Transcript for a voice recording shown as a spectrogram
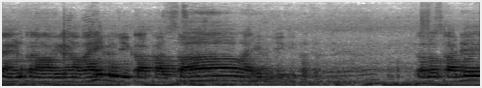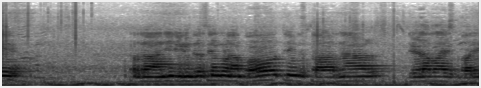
ਭੈਣ ਭਰਾਵਾਂ ਵੀਰਾਂ ਨੂੰ ਵਾਹਿਗੁਰੂ ਜੀ ਕਾ ਖਾਲਸਾ, ਵਾਹਿਗੁਰੂ ਜੀ ਕੀ ਫਤਿਹ। ਚਲੋ ਸਾਡੇ ਪ੍ਰਧਾਨ ਜੀ ਜੋਗਿੰਦਰ ਸਿੰਘ ਹੋਣਾ ਬਹੁਤ ਹੀ ਵਿਸਤਾਰ ਨਾਲ ਜਿਹੜਾ ਵਾ ਇਸ ਬਾਰੇ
